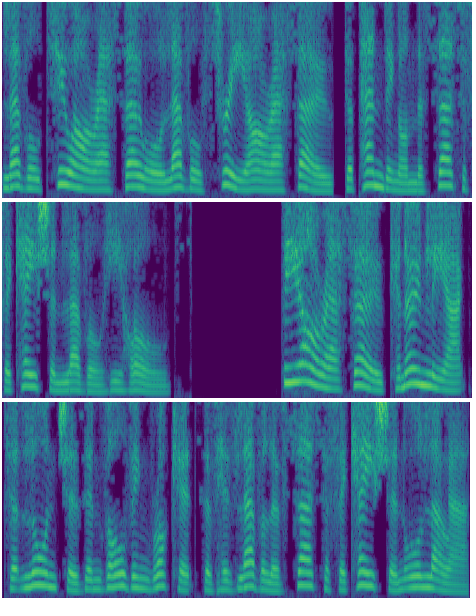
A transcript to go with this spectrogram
Level 2 RSO or Level 3 RSO, depending on the certification level he holds. The RSO can only act at launches involving rockets of his level of certification or lower.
